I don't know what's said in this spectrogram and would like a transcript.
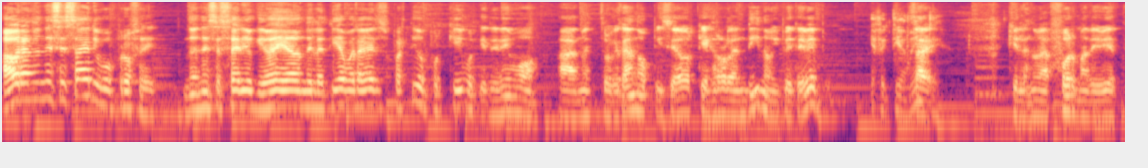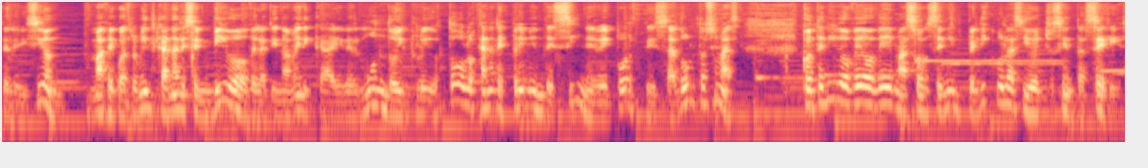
ahora no es necesario, pues, profe. No es necesario que vaya donde la tía para ver esos partidos. ¿Por qué? Porque tenemos a nuestro gran auspiciador que es Rolandino y PTV, Efectivamente. ¿sabe? Que es la nueva forma de ver televisión. Más de 4.000 canales en vivo de Latinoamérica y del mundo, incluidos todos los canales premium de cine, deportes, adultos y más. Contenido VOD más 11.000 películas y 800 series.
